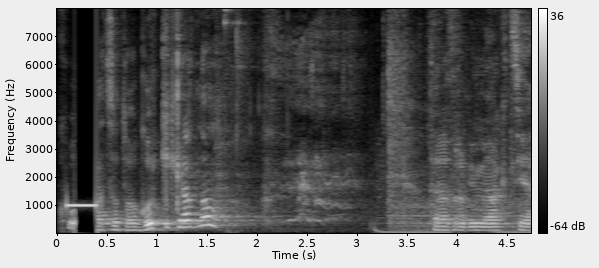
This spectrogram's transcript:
Kurwa, co to, ogórki kradną? Teraz robimy akcję.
